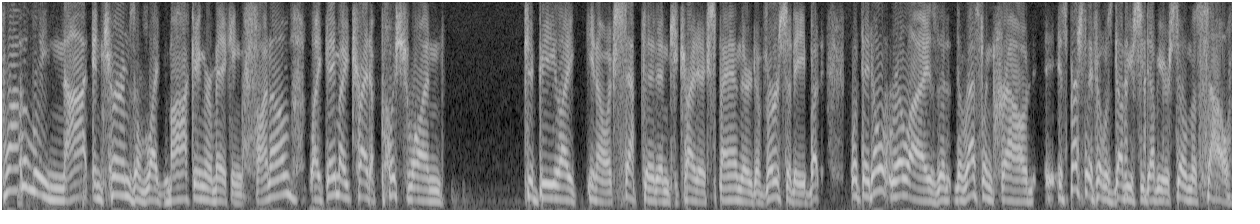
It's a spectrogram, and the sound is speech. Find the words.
Probably not in terms of like mocking or making fun of. Like they might try to push one to be like, you know, accepted and to try to expand their diversity. But what they don't realize that the wrestling crowd, especially if it was WCW or still in the South,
